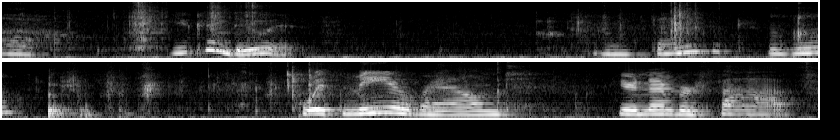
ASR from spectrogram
Oh, you can do it. you think? Mm hmm With me around, you're number five.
